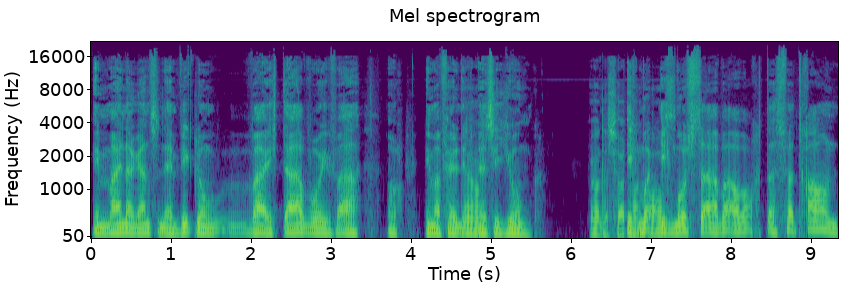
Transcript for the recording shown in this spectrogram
in meiner ganzen Entwicklung war ich da, wo ich war, auch immer verhältnismäßig ja. jung. Ja, das hört man ich, raus. Ich musste aber auch das Vertrauen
